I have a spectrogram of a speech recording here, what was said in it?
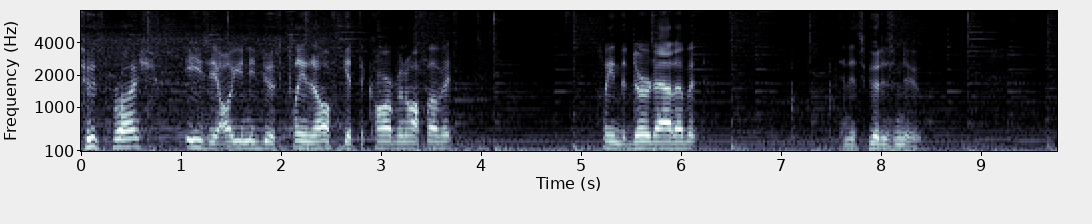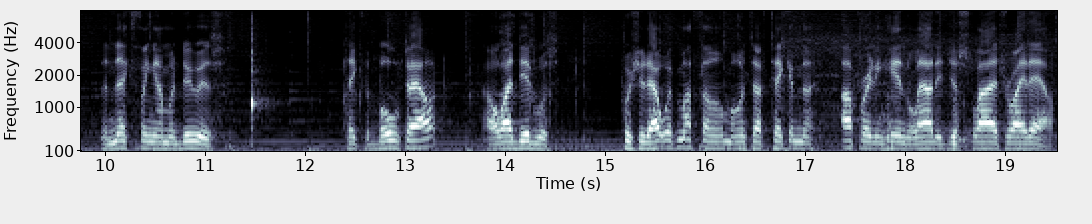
Toothbrush, easy. All you need to do is clean it off, get the carbon off of it, clean the dirt out of it, and it's good as new. The next thing I'm gonna do is take the bolt out. All I did was push it out with my thumb. Once I've taken the operating handle out, it just slides right out.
